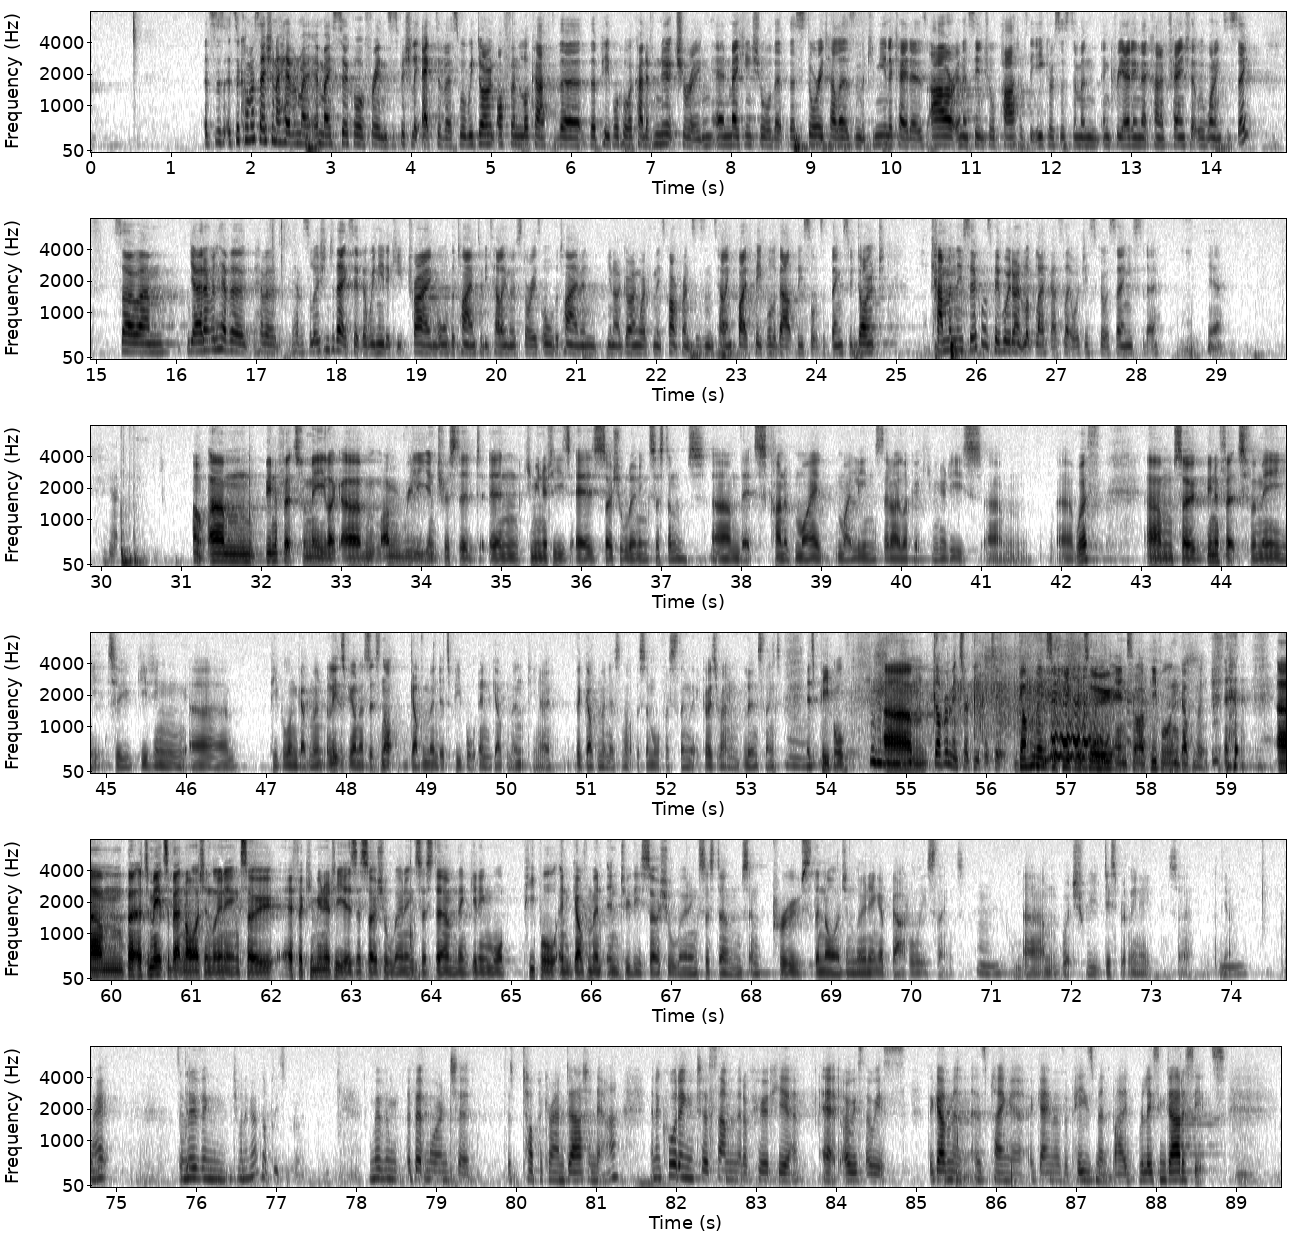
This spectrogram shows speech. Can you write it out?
it's, a- it's a conversation I have in my, in my circle of friends, especially activists, where we don't often look after the, the people who are kind of nurturing and making sure that the storytellers and the communicators are an essential part of the ecosystem and, and creating that kind of change that we're wanting to see. So um, yeah, I don't really have a, have, a, have a solution to that, except that we need to keep trying all the time to be telling those stories all the time and you know, going away from these conferences and telling five people about these sorts of things who don't come in these circles, people who don't look like us, like what Jessica was saying yesterday. Yeah. Oh, um, benefits for me, like um, I'm really interested in communities as social learning systems. Um, that's kind of my, my lens that I look at communities um, uh, with. Um, so benefits for me to getting um people in government, let's be honest, it's not government, it's people in government, you know, the government is not this amorphous thing that goes around and learns things. It's people. Um, Governments are people too. governments are people too, and so are people in government. um, but to me, it's about knowledge and learning. So if a community is a social learning system, then getting more people and government into these social learning systems improves the knowledge and learning about all these things, um, which we desperately need. So, yeah. Great. So moving, do you want to go? No, please, go ahead. Moving a bit more into the topic around data now, and according to some that I've heard here at OSOS, the government is playing a, a game of appeasement by releasing data sets.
